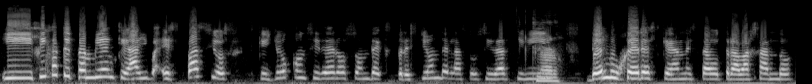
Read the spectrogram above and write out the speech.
Y fíjate también que hay espacios que yo considero son de expresión de la sociedad civil, de mujeres que han estado trabajando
